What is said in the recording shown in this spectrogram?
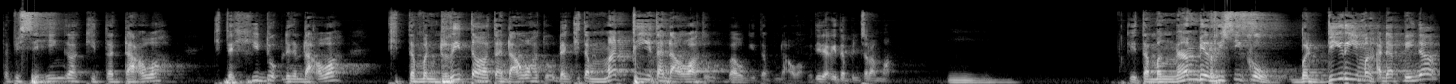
tapi sehingga kita dakwah kita hidup dengan dakwah kita menderita atas dakwah tu dan kita mati atas dakwah tu baru kita pendakwah tidak kita penceramah hmm. kita mengambil risiko berdiri menghadapinya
